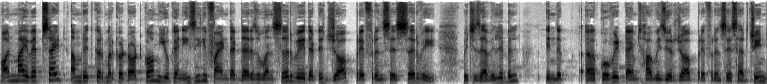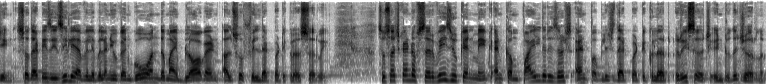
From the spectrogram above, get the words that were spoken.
On my website amritkarmarkar.com, you can easily find that there is one survey that is job preferences survey, which is available in the uh, covid times how is your job preferences are changing. So that is easily available and you can go on the my blog and also fill that particular survey. So such kind of surveys you can make and compile the results and publish that particular research into the journal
